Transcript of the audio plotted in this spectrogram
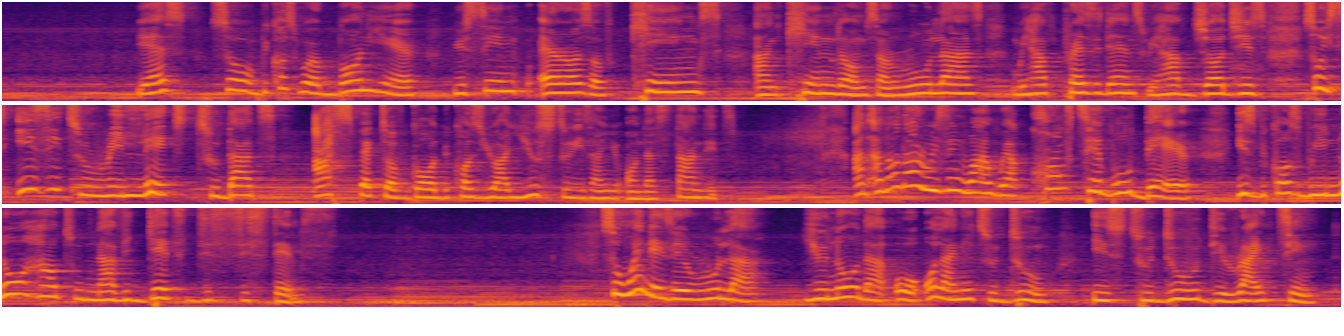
Yes? So, because we're born here, you've seen eras of kings and kingdoms and rulers. We have presidents, we have judges. So, it's easy to relate to that aspect of God because you are used to it and you understand it. And another reason why we are comfortable there is because we know how to navigate these systems. So, when there's a ruler, you know that, oh, all I need to do is to do the right thing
